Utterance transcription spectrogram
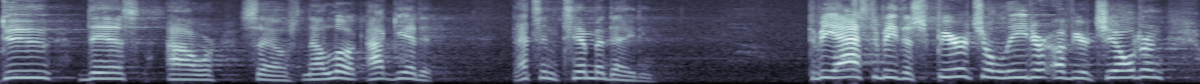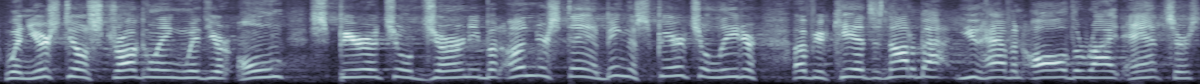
do this ourselves. Now, look, I get it. That's intimidating. To be asked to be the spiritual leader of your children when you're still struggling with your own spiritual journey. But understand, being the spiritual leader of your kids is not about you having all the right answers.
